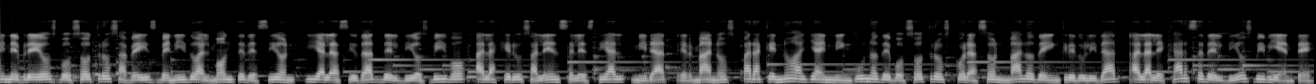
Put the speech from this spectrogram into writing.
En Hebreos vosotros habéis venido al monte de Sión, y a la ciudad del Dios vivo, a la Jerusalén celestial, mirad, hermanos, para que no haya en ninguno de vosotros corazón malo de incredulidad, al alejarse del Dios viviente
